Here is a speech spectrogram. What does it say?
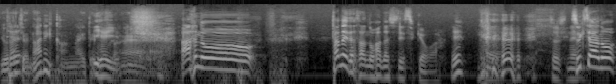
よだ ちゃん何考えてるんですかね。あのー種田さんのお話です今日は。ね。そうですね。鈴木さんあの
